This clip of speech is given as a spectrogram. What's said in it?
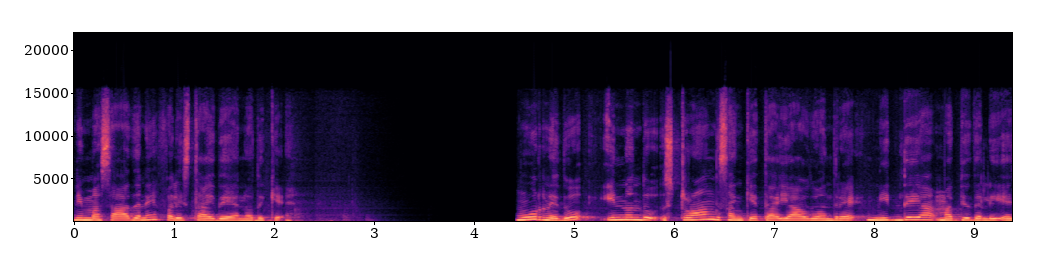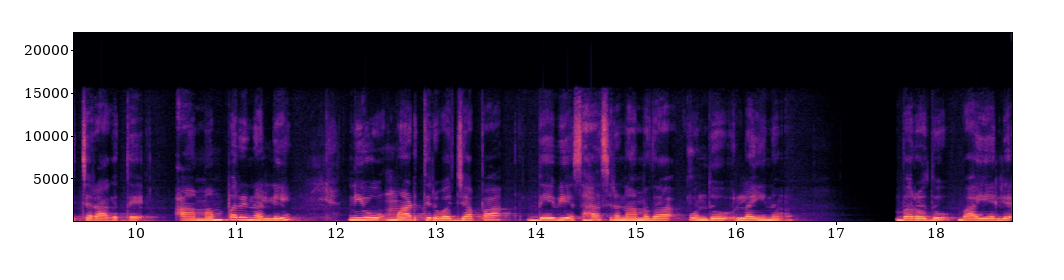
ನಿಮ್ಮ ಸಾಧನೆ ಫಲಿಸ್ತಾ ಇದೆ ಅನ್ನೋದಕ್ಕೆ. ಮೂರನೇದು, ಇನ್ನೊಂದು ಸ್ಟ್ರಾಂಗ್ ಸಂಕೇತ ಯಾವುದು ಅಂದರೆ ನಿದ್ದೆಯ ಮಧ್ಯದಲ್ಲಿ ಎಚ್ಚರ ಆಗುತ್ತೆ. ಆ ಮಂಪರಿನಲ್ಲಿ ನೀವು ಮಾಡ್ತಿರುವ ಜಪ, ದೇವಿಯ ಸಹಸ್ರನಾಮದ ಒಂದು ಲೈನು ಬರೋದು ಬಾಯಿಯಲ್ಲಿ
